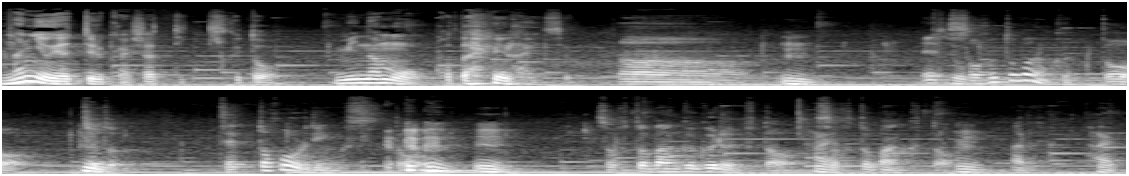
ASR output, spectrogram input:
何をやってる会社って聞くとみんなもう答えれないんですよ。ああうん。えソフトバンクとちょっと Z ホールディングスとソフトバンクグループとはい。ソフトバンクとうん。あるじゃん。はい。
